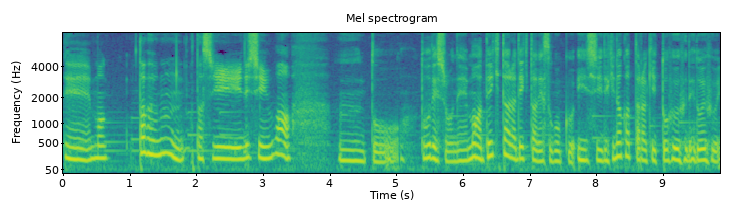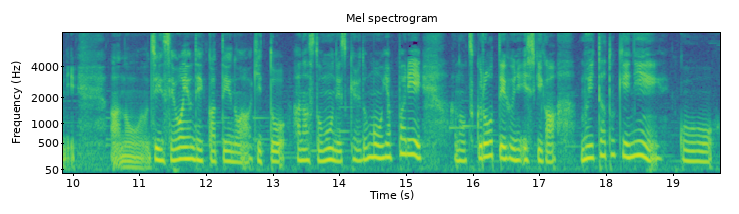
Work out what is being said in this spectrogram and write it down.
でまあ多分私自身はうんとどうでしょうね。まあできたらできたですごくいいしできなかったらきっと夫婦でどういうふうにあの人生を歩んでいくかっていうのはきっと話すと思うんですけれどもやっぱりあの作ろうっていうふうに意識が向いた時にこう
